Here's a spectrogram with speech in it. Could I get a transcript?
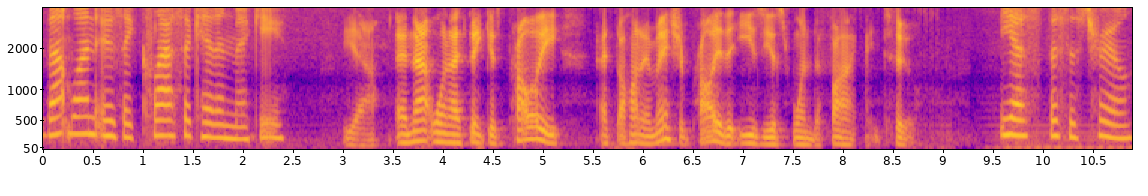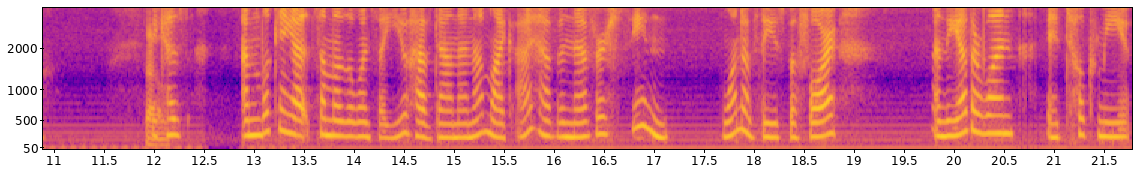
that one is a classic hidden Mickey. Yeah, and that one I think is probably at the Haunted Mansion probably the easiest one to find too. Yes, this is true. So, Because I'm looking at some of the ones that you have down, and I'm like, I have never seen one of these before. And the other one, it took me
